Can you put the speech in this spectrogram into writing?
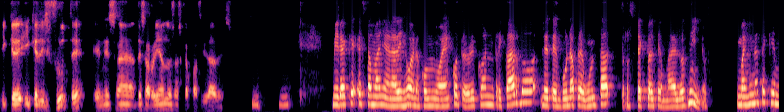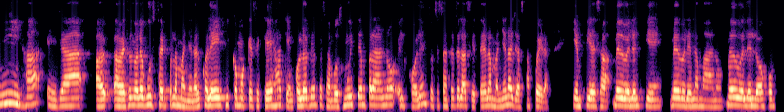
y que, y que disfrute en esa, desarrollando esas capacidades. Mira que esta mañana dije, bueno, como me voy a encontrar hoy con Ricardo, le tengo una pregunta respecto al tema de los niños. Imagínate que mi hija, ella a, veces no le gusta ir por la mañana al colegio y como que se queja, aquí en Colombia empezamos muy temprano el cole, entonces antes de las 7 de la mañana ya está afuera y empieza, me duele el pie, me duele la mano, me duele el ojo.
